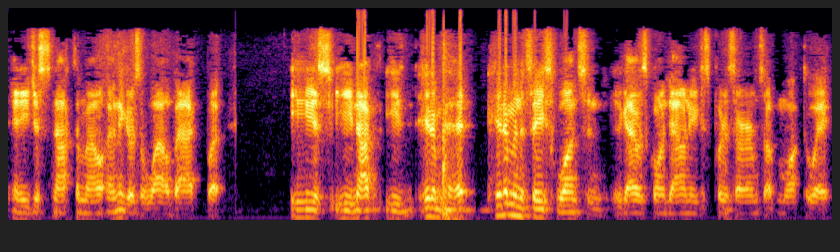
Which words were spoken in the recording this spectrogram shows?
and he just knocked him out. I think it was a while back, but he just he knocked he hit him hit, hit him in the face once, and the guy was going down. And he just put his arms up and walked away.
